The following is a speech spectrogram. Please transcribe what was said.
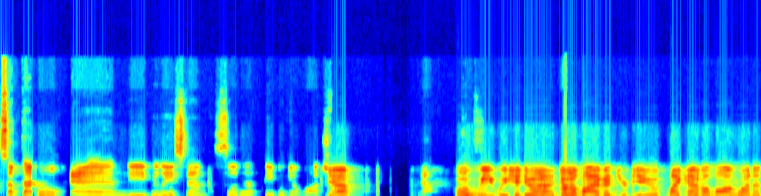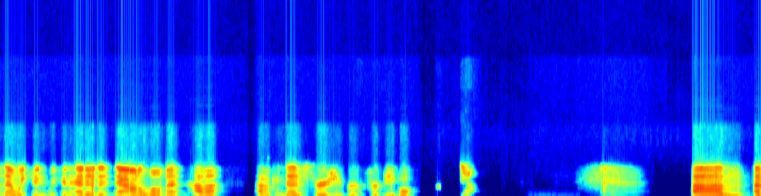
subtitle and the release them so that people can watch yeah them. Well, we, we should do a do a live interview, like kind of a long one, and then we can we can edit it down a little bit and have a have a condensed version for, for people. Yeah. Um, a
